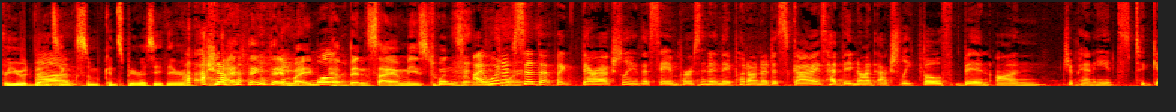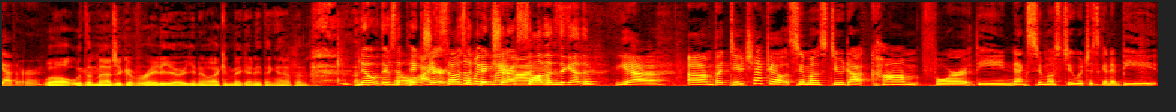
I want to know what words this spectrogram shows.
Are you advancing Um, some conspiracy theory? I think they might Well, have been Siamese twins at I one would have said that like they're actually the same person and they put on a disguise had they not actually both been on Japan Eats together. well, with the magic of radio, you know, I can make anything happen. No, there's No, a picture. I saw there's a them with picture. I saw them together. Yeah, um, but do check out sumostew.com for the next Sumo Stew, which is going to be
